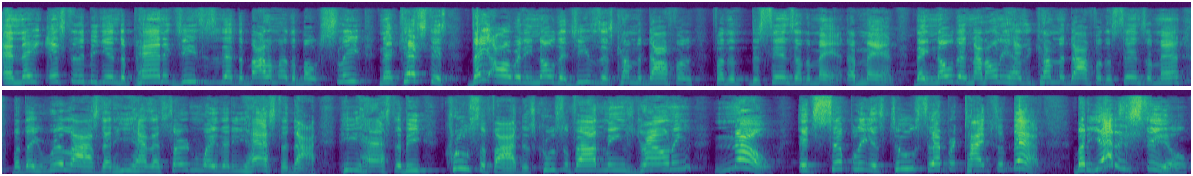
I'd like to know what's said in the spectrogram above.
and they instantly begin to panic. Jesus is at the bottom of the boat, sleep. Now catch this. They already know that Jesus has come to die for, for the, the sins of the man of man. They know that not only has he come to die for the sins of man, but they realize that he has a certain way that he has to die. He has to be crucified. Does crucified means drowning? No. It simply is two separate types of death. But yet and still,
